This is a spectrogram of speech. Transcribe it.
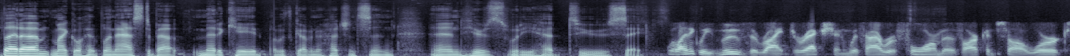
But um, Michael Hibblen asked about Medicaid with Governor Hutchinson and here's what he had to say. Well, I think we've moved the right direction with our reform of Arkansas Works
